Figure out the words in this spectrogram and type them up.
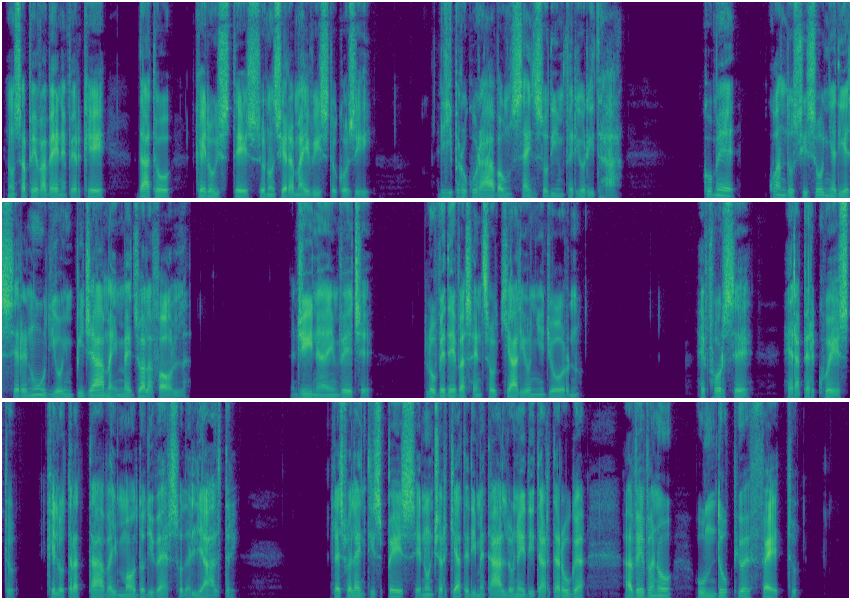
Non sapeva bene perché, dato che lui stesso non si era mai visto così. Gli procurava un senso di inferiorità, come quando si sogna di essere nudi o in pigiama in mezzo alla folla. Gina, invece, lo vedeva senza occhiali ogni giorno. E forse era per questo che lo trattava in modo diverso dagli altri. Le sue lenti spesse, non cerchiate di metallo né di tartaruga, avevano un doppio effetto.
